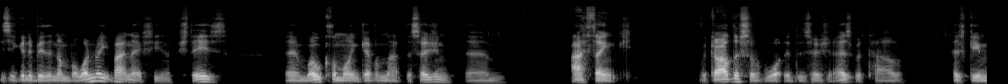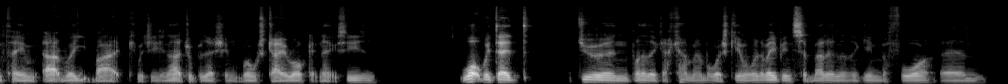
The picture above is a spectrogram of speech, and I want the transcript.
Is he going to be the number one right back next season if he stays? Um, will Clement give him that decision? Um, I think, regardless of what the decision is with Tav, his game time at right back, which is his natural position, will skyrocket next season. What we did during one of the, I can't remember which game it was, it might have been St in the game before. Um,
